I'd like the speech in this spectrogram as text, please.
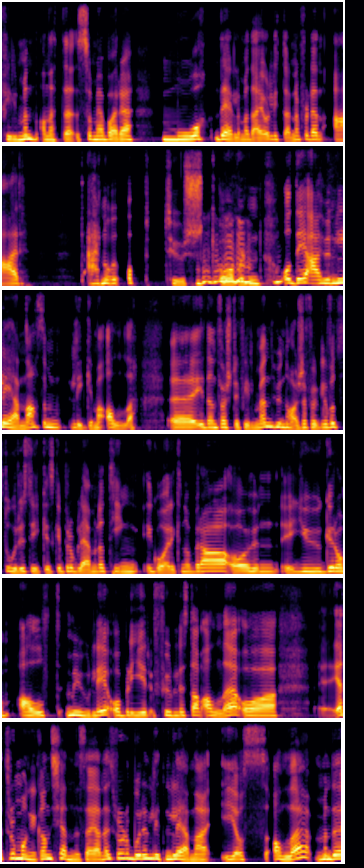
filmen, Anette, som jeg bare må dele med deg og lytterne, for den er Det er noe opptursk over den. Og det er hun Lena som ligger med alle eh, i den første filmen. Hun har selvfølgelig fått store psykiske problemer, og ting går ikke noe bra, og hun ljuger om alt mulig og blir fullest av alle, og jeg tror mange kan kjenne seg igjen. Jeg tror det bor en liten Lena i oss alle, men det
